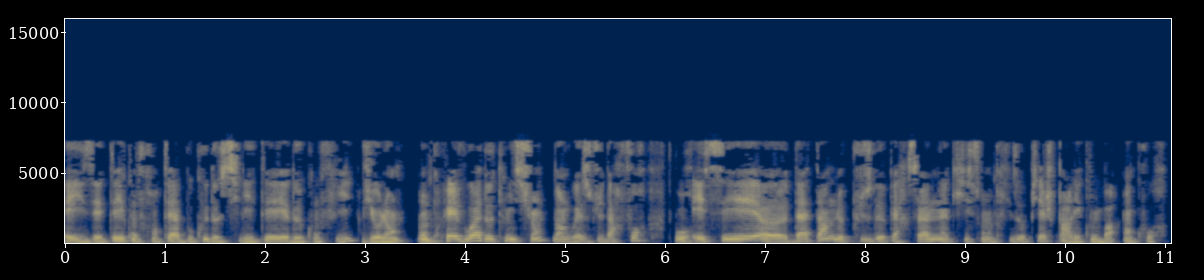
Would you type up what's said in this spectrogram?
et ils étaient confrontés à beaucoup d'hostilités et de conflits violents. On prévoit d'autres missions dans l'ouest du Darfour pour essayer euh, d'atteindre le plus de personnes qui sont prises au piège par les combats en cours.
